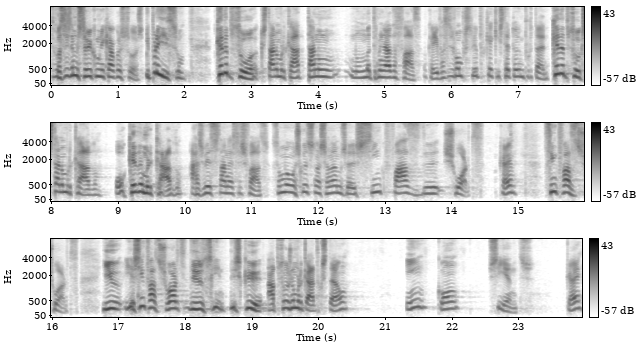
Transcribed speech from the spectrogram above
Vocês temos que saber comunicar com as pessoas. E para isso, cada pessoa que está no mercado está num, numa determinada fase. Okay? E vocês vão perceber porque é que isto é tão importante. Cada pessoa que está no mercado, ou cada mercado, às vezes está nestas fases. São umas coisas que nós chamamos as cinco fases de Schwartz. Okay? Cinco fases de Schwartz. E, e as cinco fases de Schwartz diz o seguinte: diz que há pessoas no mercado que estão inconscientes. Okay?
